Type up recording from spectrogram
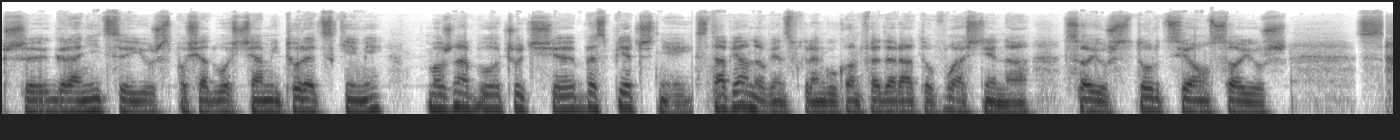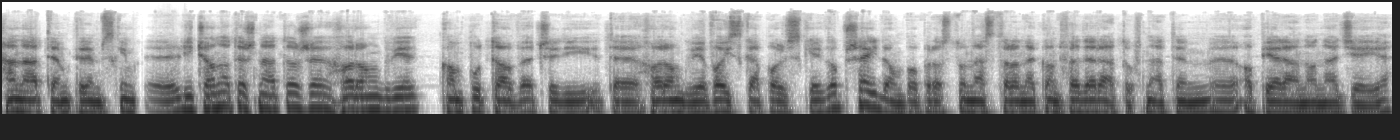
przy granicy już z posiadłościami tureckimi można było czuć się bezpieczniej. Stawiano więc w kręgu konfederatów właśnie na sojusz z Turcją, sojusz z Hanatem krymskim. E, liczono też na to, że chorągwie komputowe, czyli te chorągwie Wojska Polskiego przejdą po prostu na stronę konfederatów. Na tym e, opierano nadzieję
